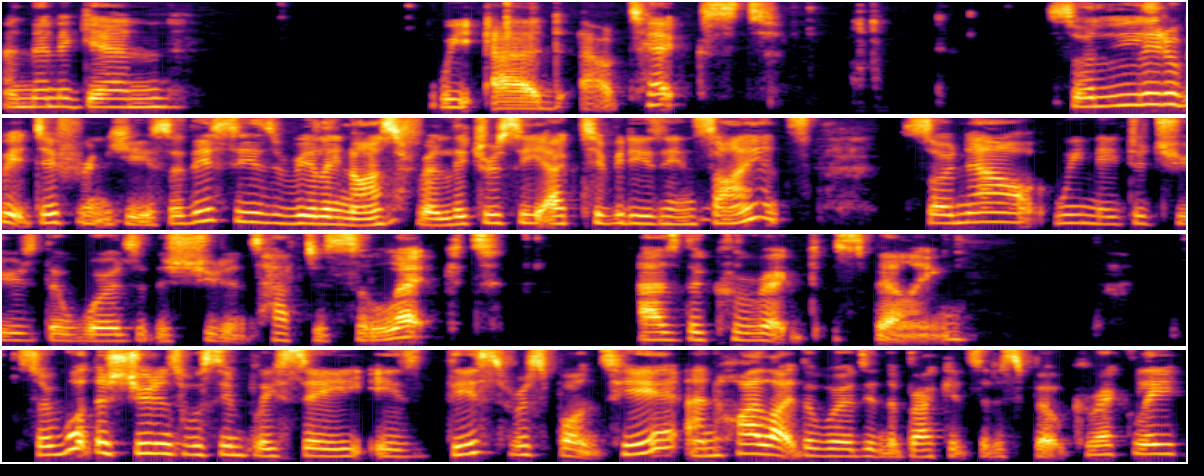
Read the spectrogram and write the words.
and then again, we add our text. So a little bit different here. So this is really nice for literacy activities in science. So now we need to choose the words that the students have to select as the correct spelling. So what the students will simply see is this response here and highlight the words in the brackets that are spelt correctly.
